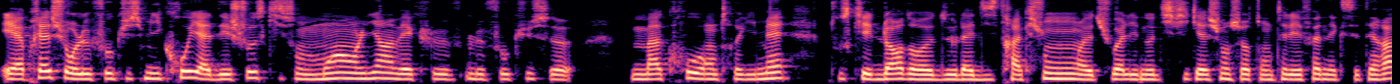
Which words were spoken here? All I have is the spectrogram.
Et après, sur le focus micro, il y a des choses qui sont moins en lien avec le, focus euh, macro entre guillemets, tout ce qui est de l'ordre de la distraction, euh, tu vois les notifications sur ton téléphone, etc.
